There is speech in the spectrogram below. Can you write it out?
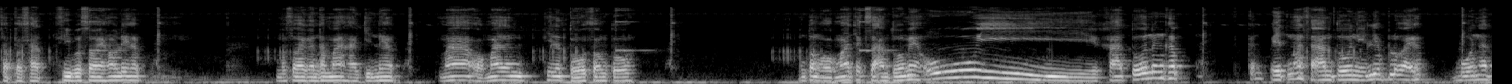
สับประสัดสีบซอยเขาเลยครับ มาซอยกันทำมาหากินนะครับ มาออกมาทีละโตวสองตัวมันต้องออกมาจากสามตัวไหมโอ้ย ขาดตัวหนึงครับ กันเป็ดมาสามตัวนี่เรียบร้อยครับโบนัส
